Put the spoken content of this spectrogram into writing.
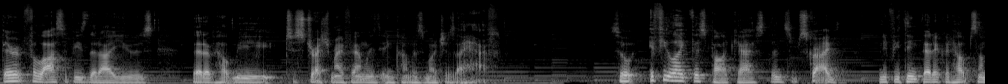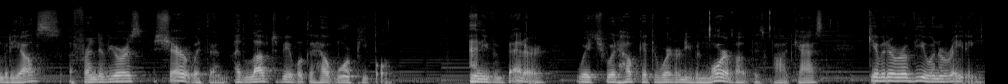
They're philosophies that I use that have helped me to stretch my family's income as much as I have. So if you like this podcast, then subscribe. And if you think that it could help somebody else, a friend of yours, share it with them. I'd love to be able to help more people. And even better, which would help get the word out even more about this podcast, give it a review and a rating.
